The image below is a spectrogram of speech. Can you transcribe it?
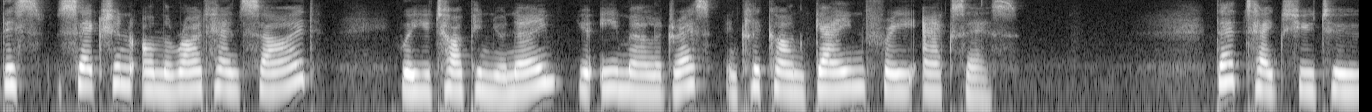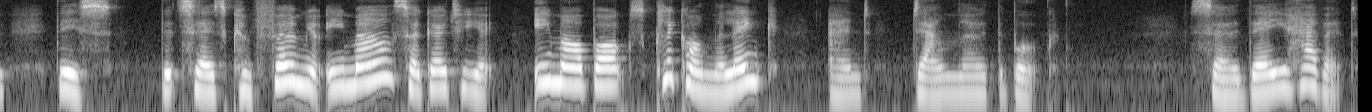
this section on the right hand side where you type in your name, your email address and click on gain free access. That takes you to this that says confirm your email. So go to your email box, click on the link and download the book. So there you have it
